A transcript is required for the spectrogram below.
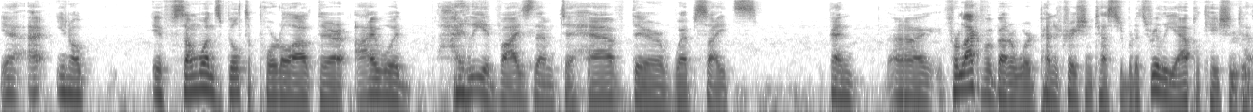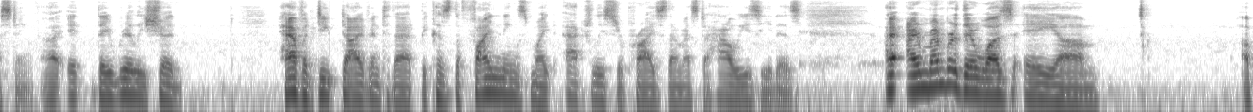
Yeah, I, you know, if someone's built a portal out there, I would highly advise them to have their websites pen uh, for lack of a better word penetration tested but it's really application mm-hmm. testing uh, it they really should have a deep dive into that because the findings might actually surprise them as to how easy it is. I, I remember there was a um, a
